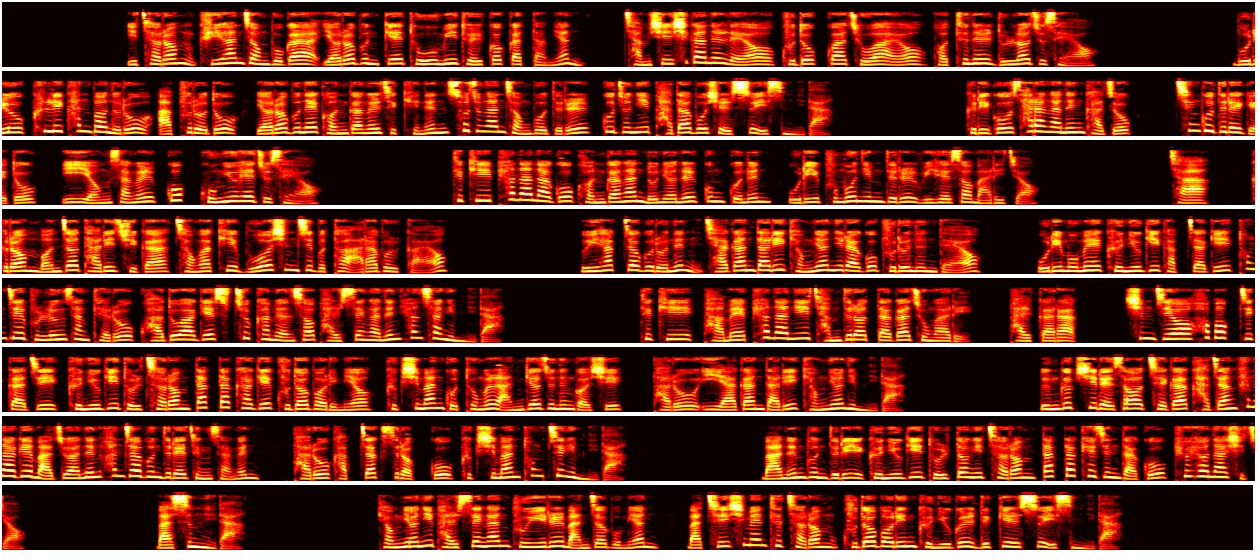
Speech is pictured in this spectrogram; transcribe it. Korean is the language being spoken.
이처럼 귀한 정보가 여러분께 도움이 될 것 같다면 잠시 시간을 내어 구독과 좋아요 버튼을 눌러주세요. 무료 클릭 한 번으로 앞으로도 여러분의 건강을 지키는 소중한 정보들을 꾸준히 받아보실 수 있습니다. 그리고 사랑하는 가족, 친구들에게도 이 영상을 꼭 공유해 주세요. 특히 편안하고 건강한 노년을 꿈꾸는 우리 부모님들을 위해서 말이죠. 자, 그럼 먼저 다리 쥐가 정확히 무엇인지부터 알아볼까요? 의학적으로는 자간다리 경련이라고 부르는데요. 우리 몸의 근육이 갑자기 통제 불능 상태로 과도하게 수축하면서 발생하는 현상입니다. 특히 밤에 편안히 잠들었다가 종아리, 발가락, 심지어 허벅지까지 근육이 돌처럼 딱딱하게 굳어버리며 극심한 고통을 안겨주는 것이 바로 이 야간다리 경련입니다. 응급실에서 제가 가장 흔하게 마주하는 환자분들의 증상은 바로 갑작스럽고 극심한 통증입니다. 많은 분들이 근육이 돌덩이처럼 딱딱해진다고 표현하시죠. 맞습니다. 경련이 발생한 부위를 만져보면 마치 시멘트처럼 굳어버린 근육을 느낄 수 있습니다.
